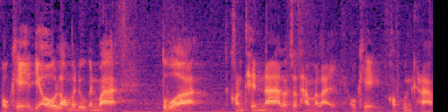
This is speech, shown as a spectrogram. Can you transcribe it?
โอเค เดี๋ยวเรามาดูกันว่าตัวคอนเทนต์หน้าเราจะทำอะไร โอเค ขอบคุณครับ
